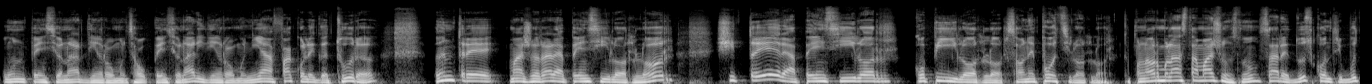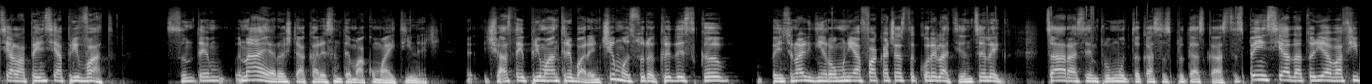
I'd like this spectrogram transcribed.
un pensionar din România sau pensionarii din România fac o legătură între majorarea pensiilor lor și tăierea pensiilor copiilor lor sau nepoților lor. Că până la urmă la asta am ajuns, nu? S-a redus contribuția la pensia privată. Suntem în aer ăștia care suntem acum mai tineri. Și asta e prima întrebare. În ce măsură credeți că pensionarii din România fac această corelație? Înțeleg. Țara se împrumută ca să-ți plătească astăzi pensia, datoria va fi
